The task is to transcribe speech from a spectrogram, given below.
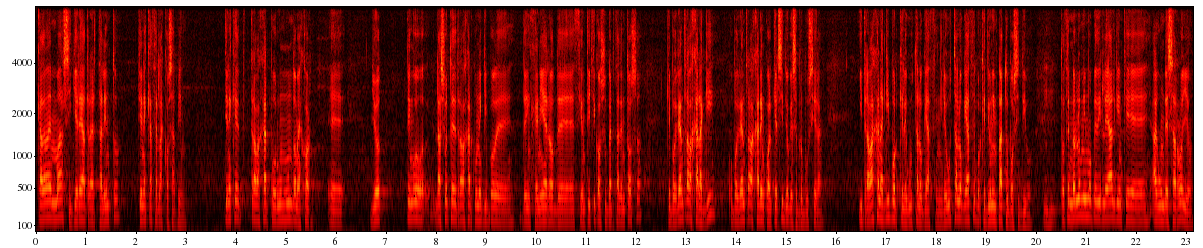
cada vez más, si quieres atraer talento, tienes que hacer las cosas bien tienes que trabajar por un mundo mejor. Eh, yo tengo la suerte de trabajar con un equipo de, de ingenieros, de científicos súper talentosos, que podrían trabajar aquí o podrían trabajar en cualquier sitio que se propusieran. Y trabajan aquí porque les gusta lo que hacen, y les gusta lo que hacen porque tiene un impacto positivo. Entonces no es lo mismo pedirle a alguien que haga un desarrollo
